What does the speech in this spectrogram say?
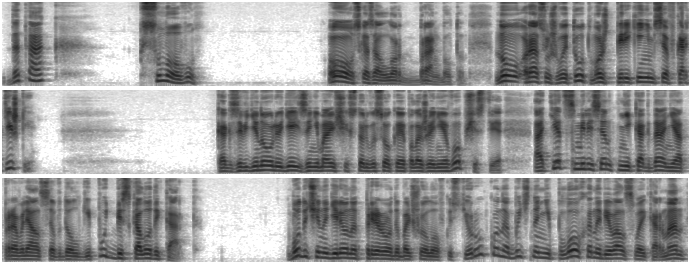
«Да так...» к слову. «О, — сказал лорд Бранкблтон, — ну, раз уж вы тут, может, перекинемся в картишки?» Как заведено у людей, занимающих столь высокое положение в обществе, отец Мелисент никогда не отправлялся в долгий путь без колоды карт. Будучи наделен от природы большой ловкостью рук, он обычно неплохо набивал свой карман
